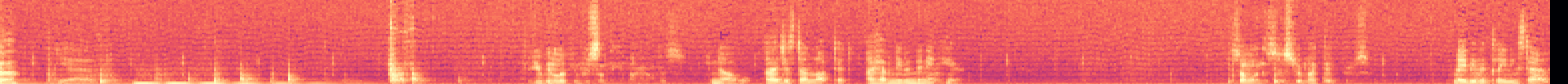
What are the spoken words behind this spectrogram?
Lisa? Yes? Have you been looking for something in my office? No, I just unlocked it. I haven't even been in here. Someone has disturbed my papers. Maybe the cleaning staff?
